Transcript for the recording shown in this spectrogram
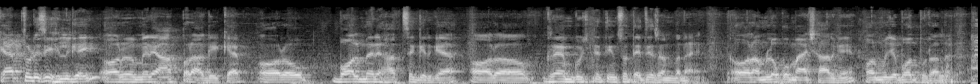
कैप थोड़ी सी हिल गई और मेरे आँख पर आ गई कैप और बॉल मेरे हाथ से गिर गया और ग्रैम गुज ने 333 रन बनाए और हम लोग को मैच हार गए और मुझे बहुत बुरा लगा।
